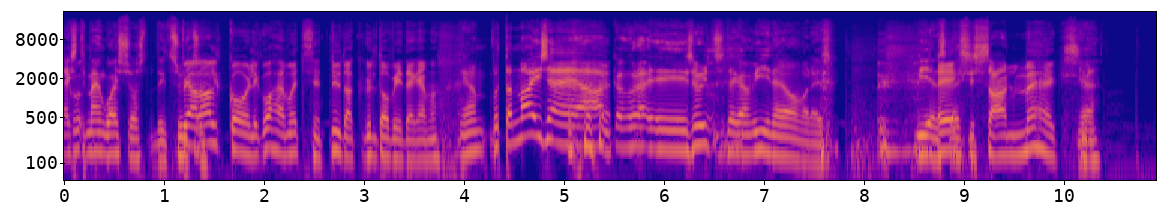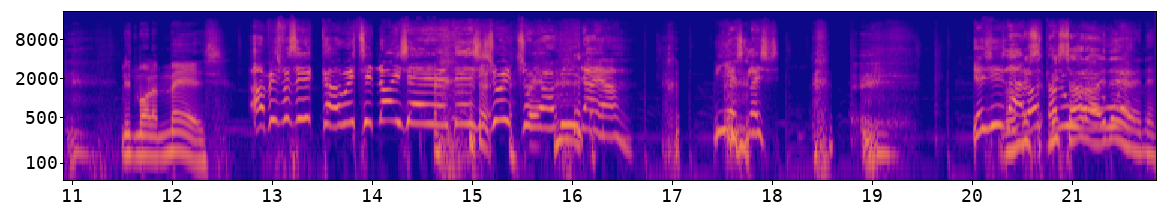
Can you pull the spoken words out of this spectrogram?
Läksite mänguasju ostma, tegite peale suitsu. algkooli kohe mõtlesin, et nüüd hakka küll tobi tegema. jah, võtan naise ja hakkan kuradi suitsu tegema, viina jooma viiendas ehk siis saan meheks. nüüd ma olen mees. Aga mis ma siin ikka, võtsin naise ja teen siis suitsu ja viina ja viies klass. ja siis no lähen mis, ostan ei uue, onju.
